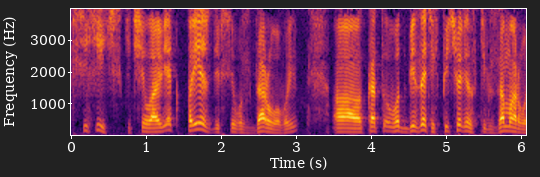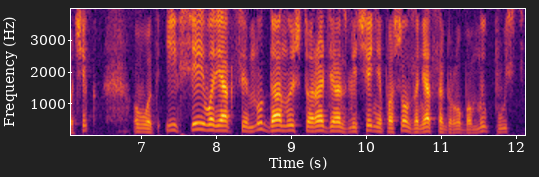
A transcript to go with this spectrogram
психический человек, прежде всего здоровый, а, вот без этих печоринских заморочек, вот. И все его реакции, ну да, ну и что, ради развлечения пошел заняться гробом, ну пусть.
